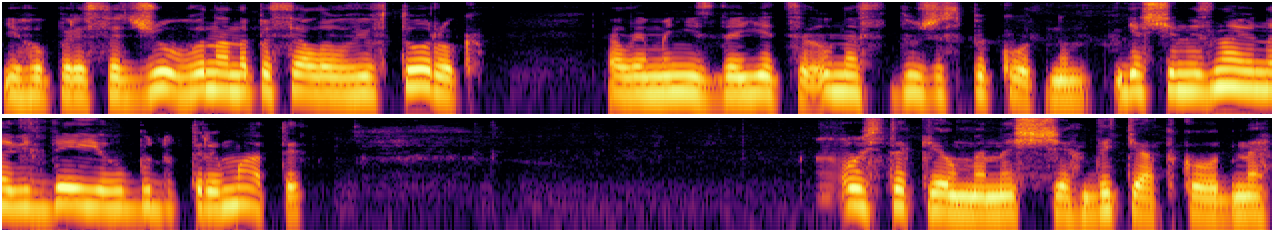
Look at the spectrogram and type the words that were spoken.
його пересаджу. Вона написала у вівторок, але мені здається, у нас дуже спекотно. Я ще не знаю навіть, де я його буду тримати. Ось таке у мене ще дитятко одне.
